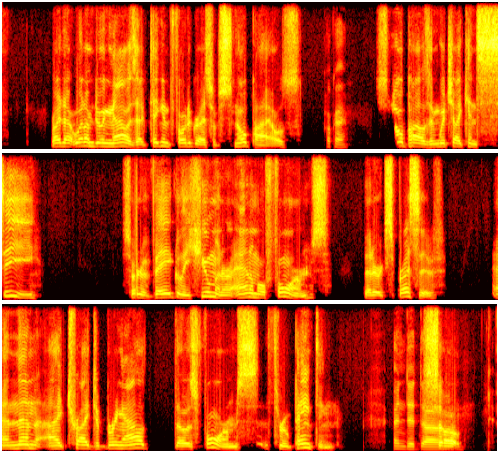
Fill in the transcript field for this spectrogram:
right now. What I'm doing now is I've taken photographs of snow piles, Okay. snow piles in which I can see sort of vaguely human or animal forms that are expressive, and then I tried to bring out those forms through painting. And did um, So-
